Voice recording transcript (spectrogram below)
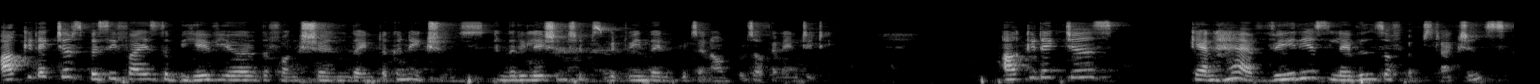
Architecture specifies the behavior, the function, the interconnections, and the relationships between the inputs and outputs of an entity. Architectures can have various levels of abstractions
